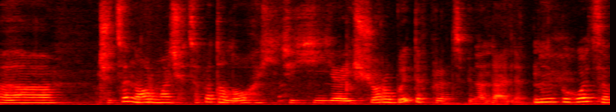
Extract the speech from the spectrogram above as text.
Е- чи це норма, чи це патологія, і що робити, в принципі, надалі. Ну і погодься,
